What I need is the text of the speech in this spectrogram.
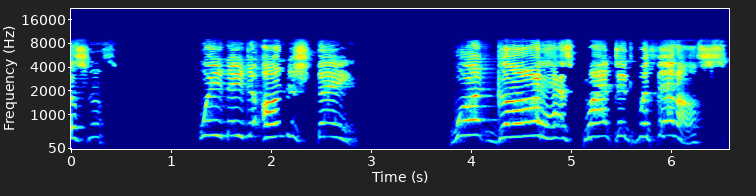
Listeners, we need to understand what God has planted within us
